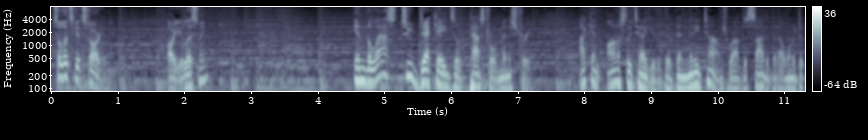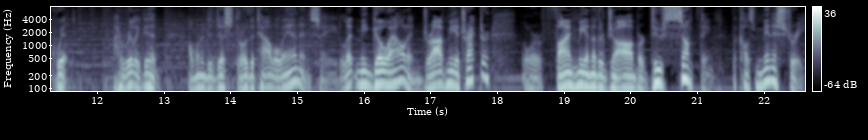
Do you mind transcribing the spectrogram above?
So let's get started. Are you listening? In the last two decades of pastoral ministry, I can honestly tell you that there have been many times where I've decided that I wanted to quit. I really did. I wanted to just throw the towel in and say, let me go out and drive me a tractor or find me another job or do something because ministry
